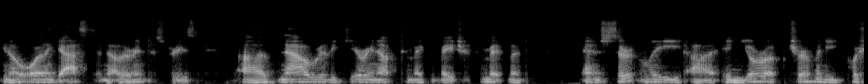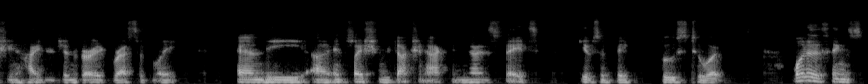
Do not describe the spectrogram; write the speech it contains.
you know, oil and gas and other industries, uh, now really gearing up to make a major commitment and certainly uh, in Europe, Germany pushing hydrogen very aggressively. And the uh, Inflation Reduction Act in the United States gives a big boost to it. One of the things,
